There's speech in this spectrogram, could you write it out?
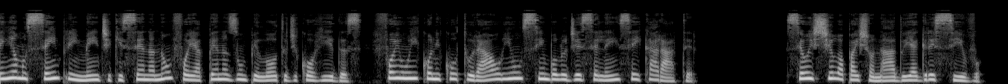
tenhamos sempre em mente que Senna não foi apenas um piloto de corridas, foi um ícone cultural e um símbolo de excelência e caráter. Seu estilo apaixonado e agressivo,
